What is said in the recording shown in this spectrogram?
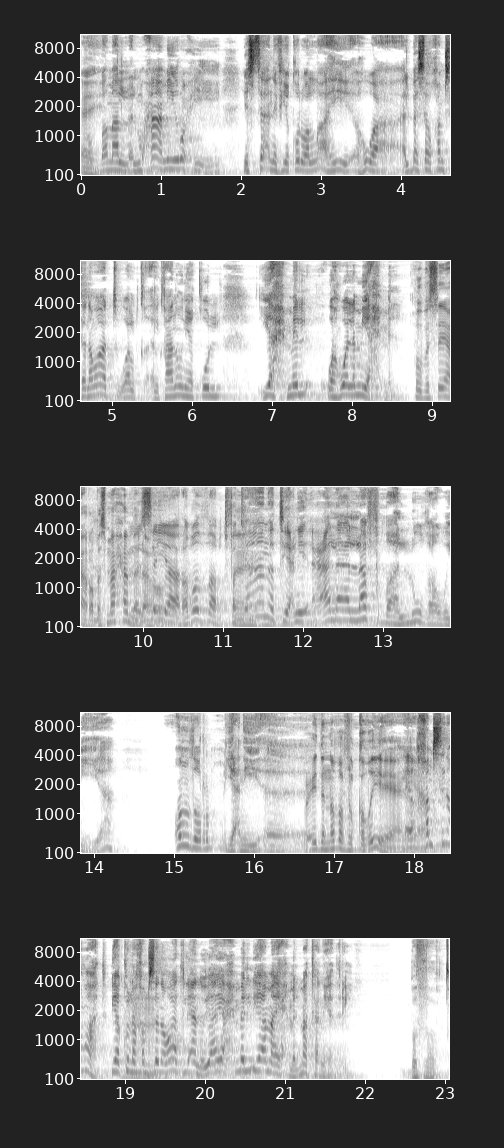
أيه. ربما المحامي يروح يستأنف يقول والله هو ألبسه خمس سنوات والقانون يقول يحمل وهو لم يحمل. هو بالسيارة بس ما حمل بالسيارة بالضبط. فكانت أيه. يعني على لفظة لغوية انظر يعني آه أعيد النظر في القضية يعني. خمس سنوات بياكلها خمس سنوات لأنه يا يحمل يا ما يحمل ما كان يدري. بالضبط.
